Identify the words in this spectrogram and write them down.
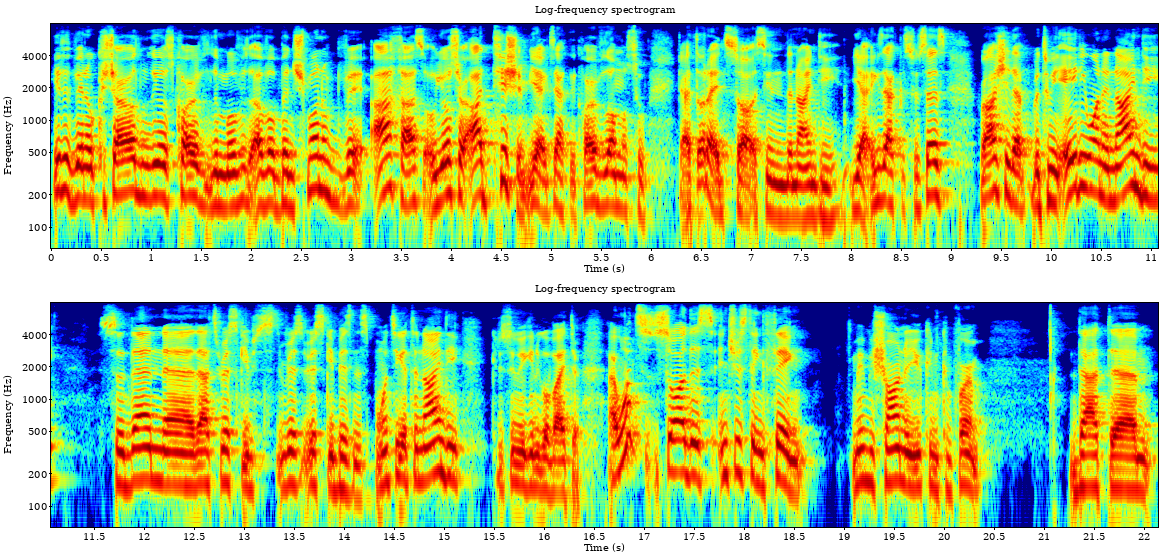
iflik beno kashar ad milios karav lemov aval ben shmonim ve'achas or yoser ad tishim. Yeah, exactly. Karav lamosu. Yeah, I thought I had saw seen the ninety. Yeah, exactly. So it says Rashi that between eighty-one and ninety. So then uh, that's risky, ris- risky business. But once you get to 90, you can assume you're going to go weiter. I once saw this interesting thing. Maybe Sharna, you can confirm that um,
